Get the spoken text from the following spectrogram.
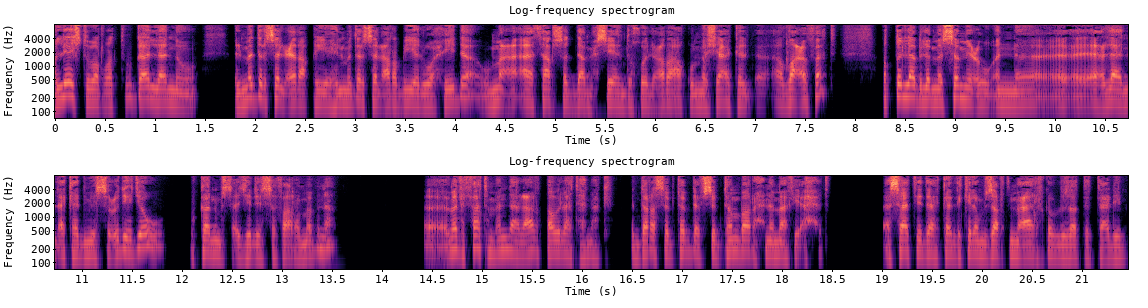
ليش تورطوا؟ قال لأنه المدرسة العراقية هي المدرسة العربية الوحيدة ومع آثار صدام حسين دخول العراق والمشاكل ضعفت. الطلاب لما سمعوا إن إعلان الأكاديمية السعودية جو وكانوا مستأجرين سفارة مبنى. ملفاتهم عندنا على الطاولات هناك. الدراسة بتبدأ في سبتمبر إحنا ما في أحد. أساتذة كان ذيك وزارة المعارف قبل وزارة التعليم.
